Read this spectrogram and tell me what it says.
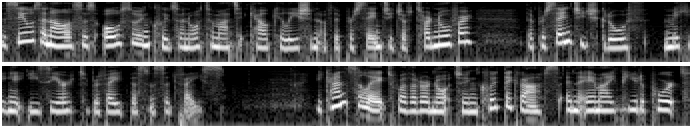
The sales analysis also includes an automatic calculation of the percentage of turnover, the percentage growth, making it easier to provide business advice. You can select whether or not to include the graphs in the MIP report.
